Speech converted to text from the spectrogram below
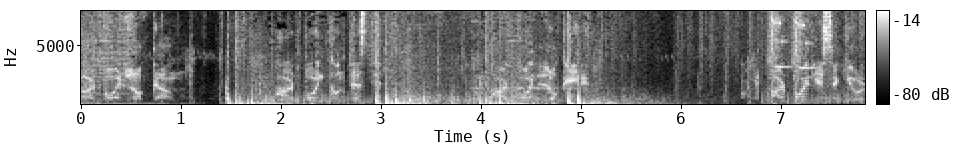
Hardpoint lockdown. Hardpoint contested. Hardpoint located. Hardpoint is secure.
